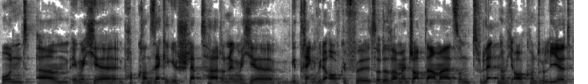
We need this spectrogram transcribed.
und ähm, irgendwelche Popcorn-Säcke geschleppt hat und irgendwelche Getränke wieder aufgefüllt. So, das war mein Job damals und Toiletten habe ich auch kontrolliert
